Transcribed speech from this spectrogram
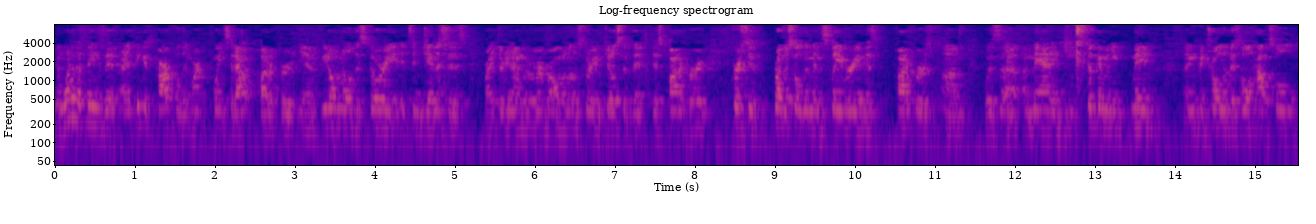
And one of the things that I think is powerful that Mark points it out, Potiphar, you know, if you don't know the story, it's in Genesis, right, 39. We remember all know the story of Joseph that this Potiphar, first his brother sold him into slavery, and this Potiphar um, was a, a man, and he took him and he made him in control of his whole household.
